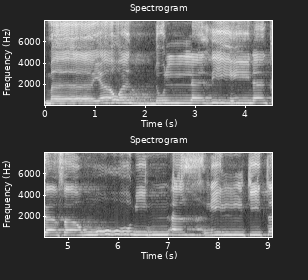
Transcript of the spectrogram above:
ما يود الذين كفروا من أهل الكتاب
